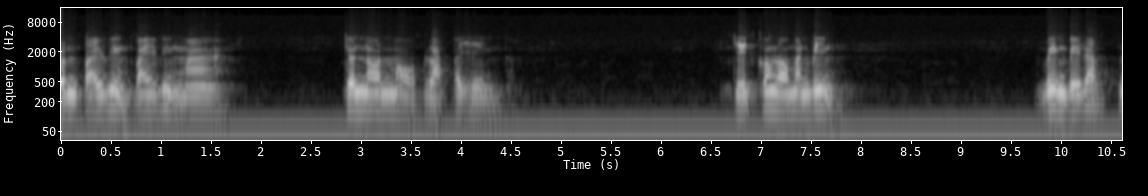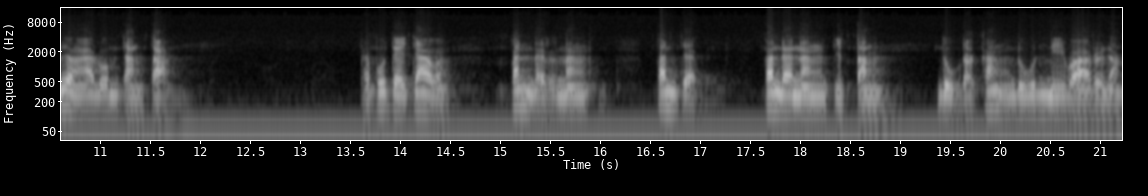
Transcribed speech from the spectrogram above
สนไปวิ่งไปวิ่งมา จนนอนหมอบหลับไปเองครับ จิตของเรามันวิ่ง วิ่งไปรับเรื่องอารมณ์ต่าง ๆ พระพุทธเจ้าปั้นดารนังปั้นจะปั้นดานังจิตตัง ดูระคังดูนิวารนัง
